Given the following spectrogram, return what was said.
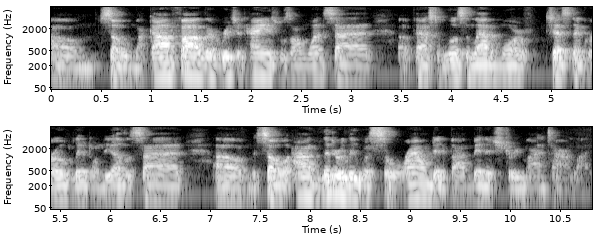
Um, so my godfather, Richard Haynes, was on one side. Uh, Pastor Wilson Lattimore of Chestnut Grove lived on the other side. Um, so I literally was surrounded by ministry my entire life.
